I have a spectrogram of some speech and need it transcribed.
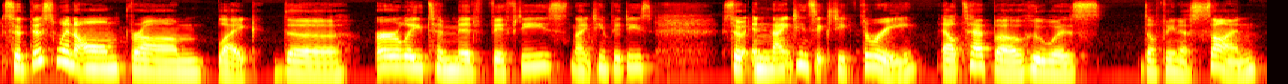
So this went on from like the early to mid 50s, 1950s. So in 1963, El Tepo, who was Delfina's son,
